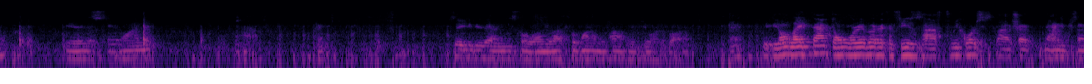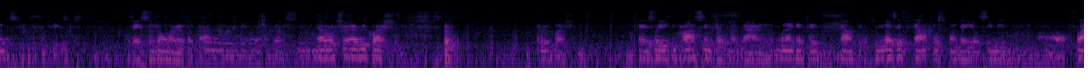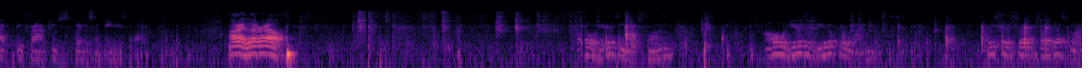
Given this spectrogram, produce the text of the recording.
is one half. So you can do that and just go on the left, put one on the top and two on the bottom. Okay? If you don't like that, don't worry about it, it confuses half, three quarters, I'm sure ninety percent of the students confuses. Okay, so don't worry about that. Doesn't work question. That works for every question. Every question. Okay, so you can cross things out like that, and when I get to calculus, when you guys get to calculus one day, you'll see me fly through fractions, squares and b's. All right, letter L. Oh, here's a nice one. Oh, here's a beautiful one. We should have started like this one.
